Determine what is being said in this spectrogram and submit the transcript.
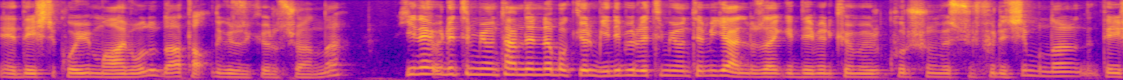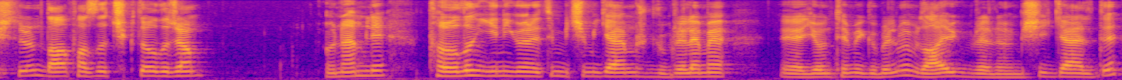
e, değişti. Koyu bir mavi olduk. Daha tatlı gözüküyoruz şu anda. Yine üretim yöntemlerine bakıyorum. Yeni bir üretim yöntemi geldi. Özellikle demir, kömür, kurşun ve sülfür için. Bunları değiştiriyorum. Daha fazla çıktı alacağım. Önemli. Tahıl'ın yeni yönetim biçimi gelmiş. Gübreleme e, yöntemi gübreleme mi? Daha iyi gübreleme bir şey geldi.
